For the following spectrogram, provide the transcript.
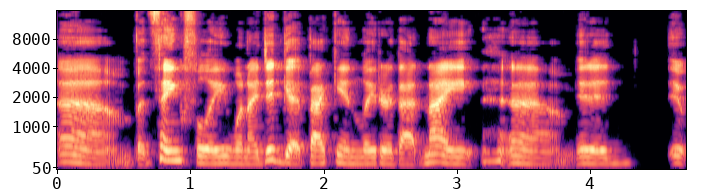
Um, but thankfully, when I did get back in later that night, um, it had it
